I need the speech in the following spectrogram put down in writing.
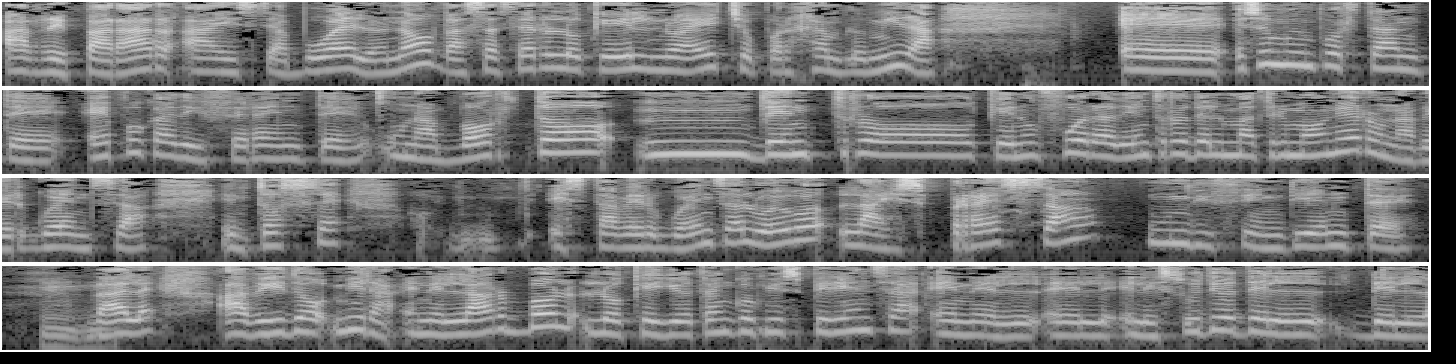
a reparar a ese abuelo, ¿no? Vas a hacer lo que él no ha hecho. Por ejemplo, mira, Eh, eso es muy importante. Época diferente. Un aborto mm, dentro, que no fuera dentro del matrimonio era una vergüenza. Entonces, esta vergüenza luego la expresa un descendiente, ¿vale? Ha habido, mira, en el árbol, lo que yo tengo mi experiencia en el, el, estudio del, del,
